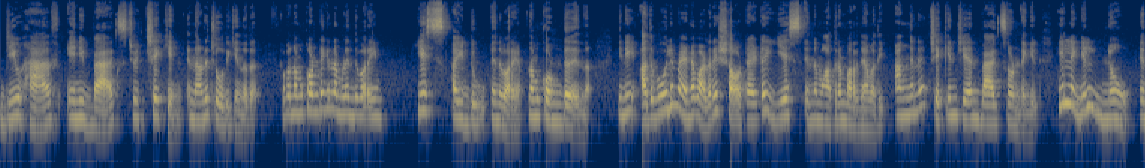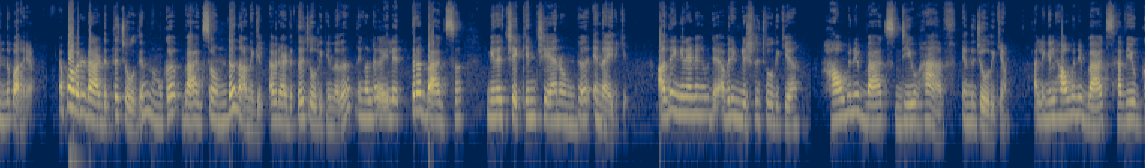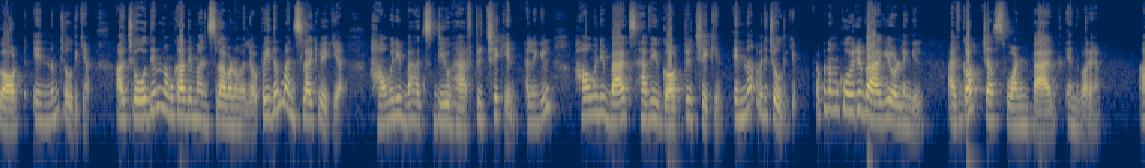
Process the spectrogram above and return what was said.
do you have any bags to check in എന്നാണ് ചോദിക്കുന്നത്. അപ്പോൾ നമുക്കുണ്ടെങ്കിൽ നമ്മൾ എന്ത് പറയും? യെസ് ഐ ഡു എന്ന് പറയാം. നമുക്കുണ്ട് എന്ന്. ഇനി അതുപോലും വേണ്ട വളരെ ഷോർട്ടായിട്ട് യെസ് എന്ന് മാത്രം പറഞ്ഞാൽ മതി. അങ്ങനെ ചെക്ക് ഇൻ ചെയ്യാൻ ബാഗ്സ് ഉണ്ടെങ്കിൽ ഇല്ലെങ്കിൽ നോ എന്ന് പറയാം. അപ്പോൾ അവരുടെ അടുത്ത ചോദ്യം നമുക്ക് ബാഗ്സ് ഉണ്ട് എന്നാണെങ്കിൽ അവരടുത്ത് ചോദിക്കുന്നത് നിങ്ങളുടെ കയ്യിൽ എത്ര ബാഗ്സ് ഇങ്ങനെ ചെക്ക് ഇൻ ചെയ്യാനുണ്ട്? എന്നായിരിക്കും. അതെങ്ങനെയാണ് അവർ ഇംഗ്ലീഷിൽ ചോദിക്കുക? How many bags do you have എന്ന് ചോദിക്കാം. അല്ലെങ്കിൽ how many bags have you got എന്നും ചോദിക്കാം. ആ ചോദ്യം നമുക്ക് ആദ്യം മനസ്സിലാവണമല്ലോ. അപ്പോൾ ഇതും മനസ്സിലാക്കി വെക്കുക. How many bags do you have to check in അല്ലെങ്കിൽ how many bags have you got to check in എന്ന് അവർ ചോദിക്കും. അപ്പോൾ നമുക്ക് ഒരു ബാഗേ ഉള്ളെങ്കിൽ I have got just one bag എന്ന് പറയാം.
